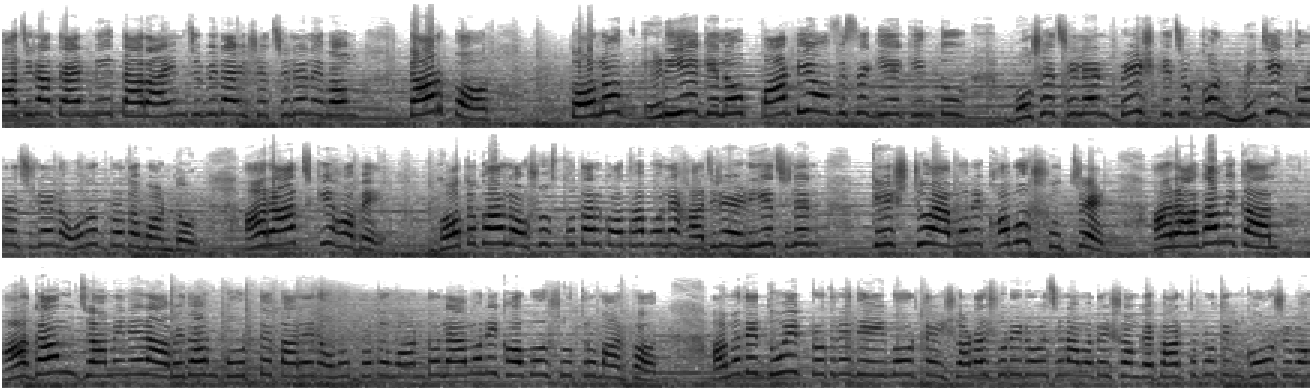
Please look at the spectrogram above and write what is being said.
হাজিরা দেননি, তার আইনজীবীরা এসেছিলেন এবং তারপর তলব এড়িয়ে গেলেও পার্টি অফিসে গিয়ে কিন্তু বসেছিলেন, বেশ কিছুক্ষণ মিটিং করেছিলেন অনুব্রত মণ্ডল। আর আজ কি হবে? গতকাল অসুস্থতার কথা বলে হাজিরা এড়িয়েছিলেন কেষ্ট এমনই খবর সূত্রের। আর আগামীকাল আগাম জামিনের আবেদন করতে পারেন অনুব্রত মণ্ডল এমনই খবর সূত্র মারফত। আমাদের দুই প্রতিনিধি এই মুহূর্তে সরাসরি রয়েছেন আমাদের সঙ্গে, পার্থপ্রতিম ঘোষ এবং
